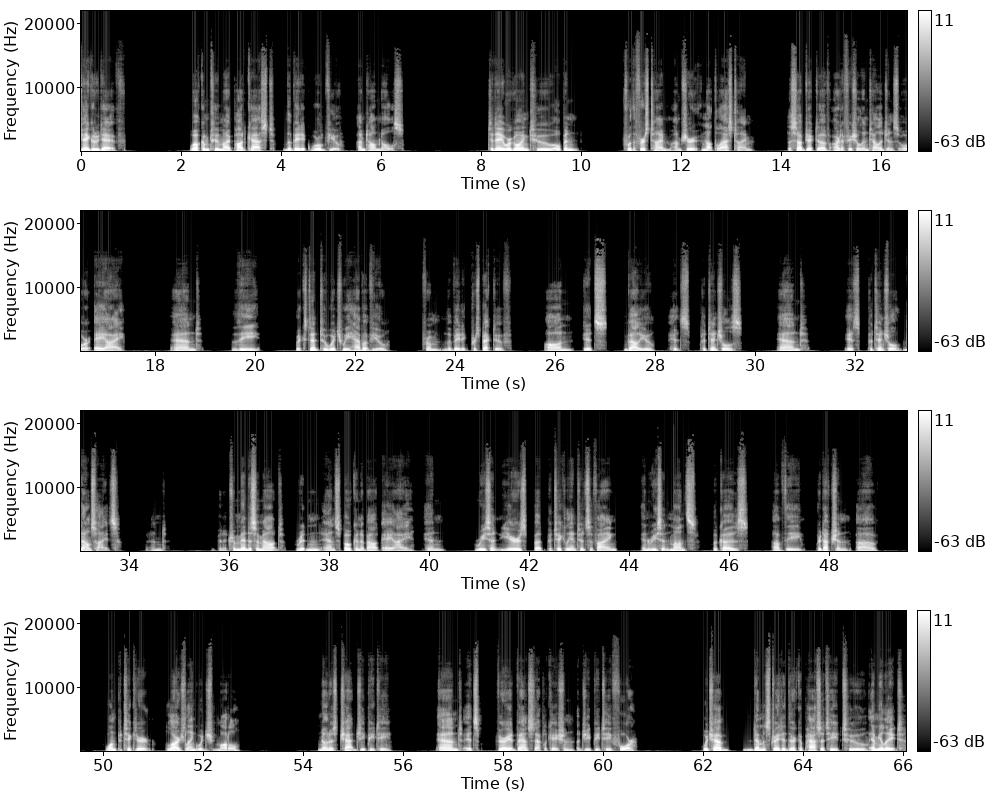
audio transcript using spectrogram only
Jai Gurudev. Welcome to my podcast, The Vedic Worldview. I'm Thom Knoles. Today we're going to open, for the first time, I'm sure not the last time, the subject of artificial intelligence or AI and the extent to which we have a view from the Vedic perspective on its value, its potentials, and its potential downsides. And there's been a tremendous amount written and spoken about AI in recent years, but particularly intensifying in recent months because of the production of one particular large language model known as ChatGPT and its very advanced application, a GPT-4, which have demonstrated their capacity to emulate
